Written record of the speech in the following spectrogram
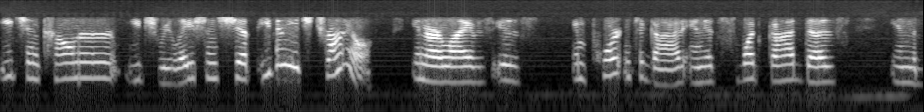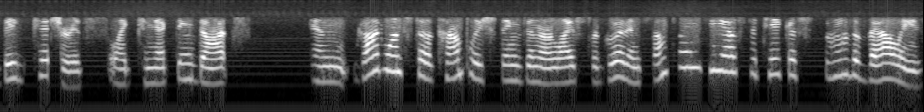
each encounter, each relationship, even each trial in our lives is important to God, and it's what God does in the big picture. It's like connecting dots and God wants to accomplish things in our life for good, and sometimes He has to take us through the valleys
